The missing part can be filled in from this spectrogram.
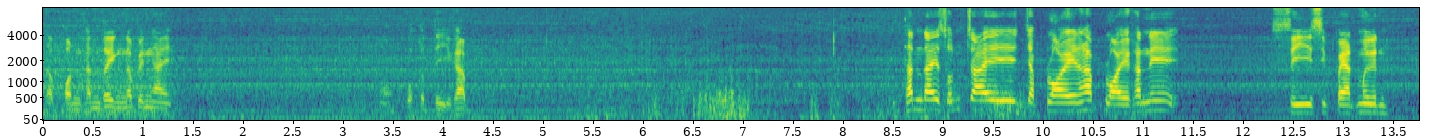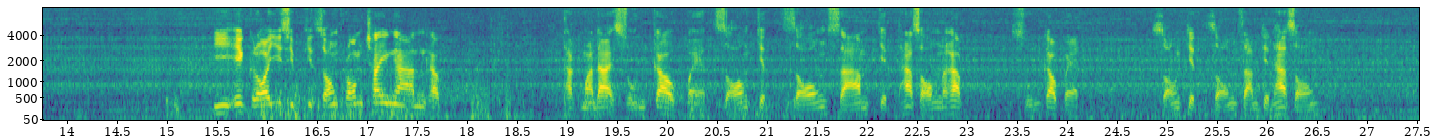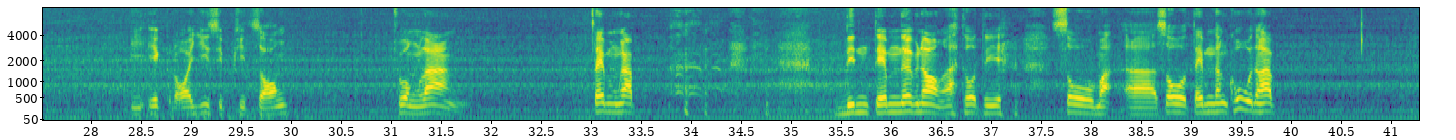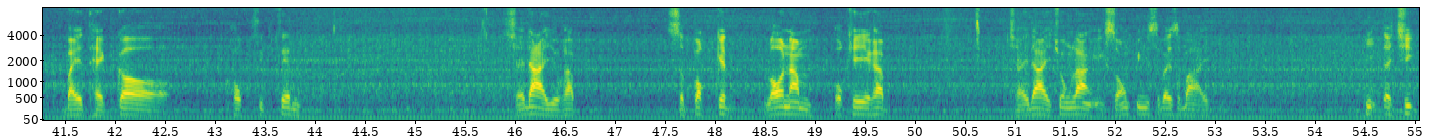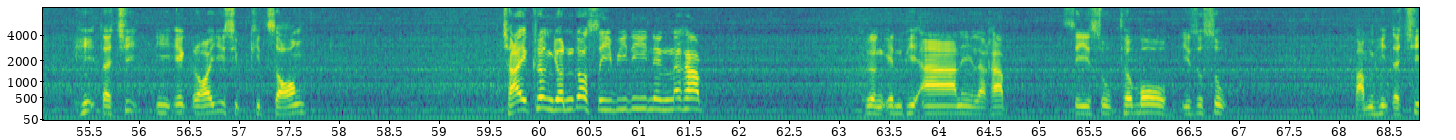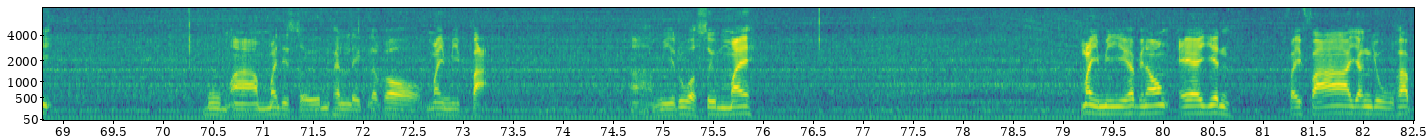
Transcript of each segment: ถ้าผ่อนคันเร่งแล้วเป็นไง ปกติครับ ท่านใดสนใจจะปล่อยนะครับ ปล่อยคันนี้ 48หมื่น EX 120ขีด2พร้อมใช้งานครับ ทักมาได้ 0982723752 นะครับ 098 272 3752 EX 120ขีด2ช่วงล่าง เต็มครับ ดินเต็มเนอะพี่น้องอะโทษที โซ่มาอ่าโซ่เต็มทั้งคู่นะครับ ใบแท็กก็ 60 เส้น ใช้ได้อยู่ครับ สป็อกเก็ตล้อนำโอเคครับ ใช้ได้ช่วงล่างอีก 2 ปีสบายๆฮิตาชิฮิตาชิ EX 120ขีด2ใช้เครื่องยนต์ก็ CVD 1 นะครับ เครื่อง NPR นี่แหละครับ 4 สูบเทอร์โบอีซูซุปั๊มฮิตาชิ บูมอาร์มไม่ได้เสริมแผ่นเหล็กแล้วก็ไม่มีปะมีรั่วซึมไหม ไม่มีครับพี่น้องแอร์เย็นไฟฟ้ายังอยู่ครับ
